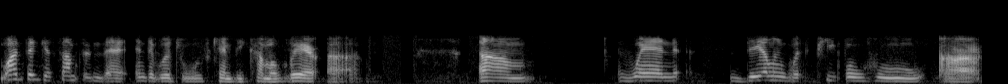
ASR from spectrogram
Well, I think it's something that individuals can become aware of. Um, when dealing with people who are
